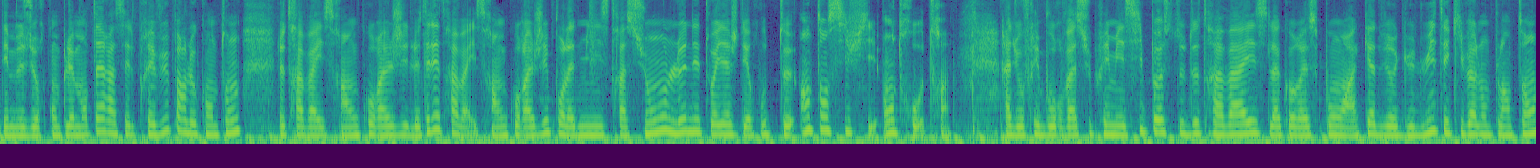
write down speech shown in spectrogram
des mesures complémentaires à celles prévues par le canton. Le travail sera encouragé, le télétravail sera encouragé pour l'administration, le nettoyage des routes intensifié entre autres. Radio Fribourg va supprimer six postes de travail, cela correspond à 4,8 équivalents plein temps.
